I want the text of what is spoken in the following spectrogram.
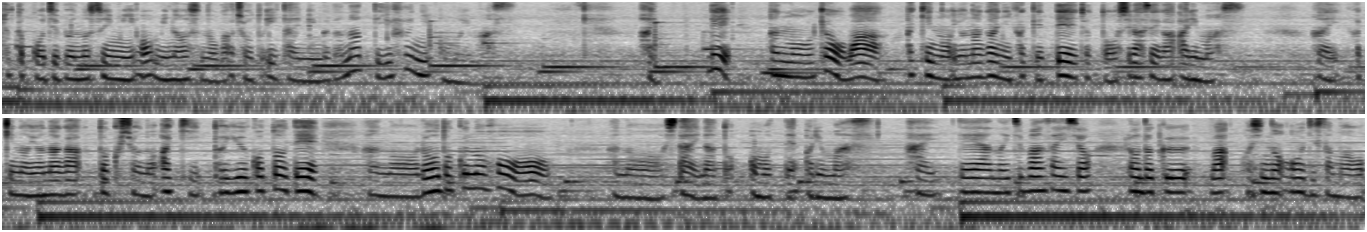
ちょっとこう自分の睡眠を見直すのがちょうどいいタイミングだなっていうふうに思います。今日は秋の夜長にかけてちょっとお知らせがあります。はい、秋の夜長読書の秋ということであの朗読の方をあのしたいなと思っております。はい、であの一番最初朗読は「星の王子様」を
